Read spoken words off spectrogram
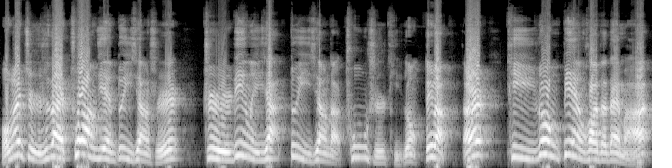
我们只是在创建对象时指定了一下对象的初始体重，对吧？而体重变化的代码。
